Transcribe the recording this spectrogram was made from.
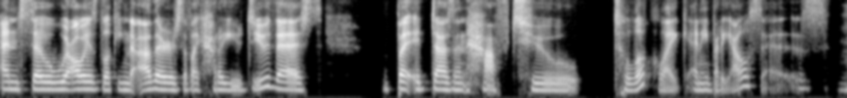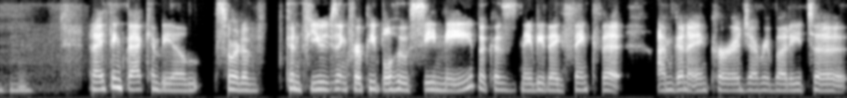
And so we're always looking to others of like how do you do this? But it doesn't have to to look like anybody else's. Mm-hmm. And I think that can be a sort of confusing for people who see me because maybe they think that I'm going to encourage everybody to,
